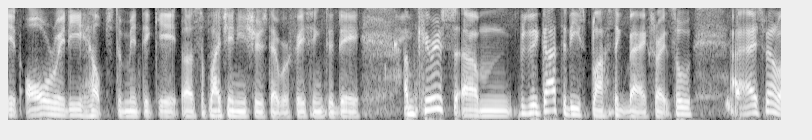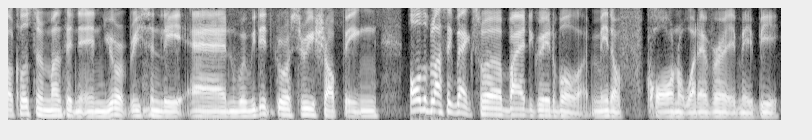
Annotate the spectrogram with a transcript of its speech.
it already helps to mitigate uh, supply chain issues that we're facing today. I'm curious um, with regard to these plastic bags, right? So I, I spent about close to a month in, in Europe recently, and when we did grocery shopping, all the plastic bags were biodegradable, made of corn or whatever it may be.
